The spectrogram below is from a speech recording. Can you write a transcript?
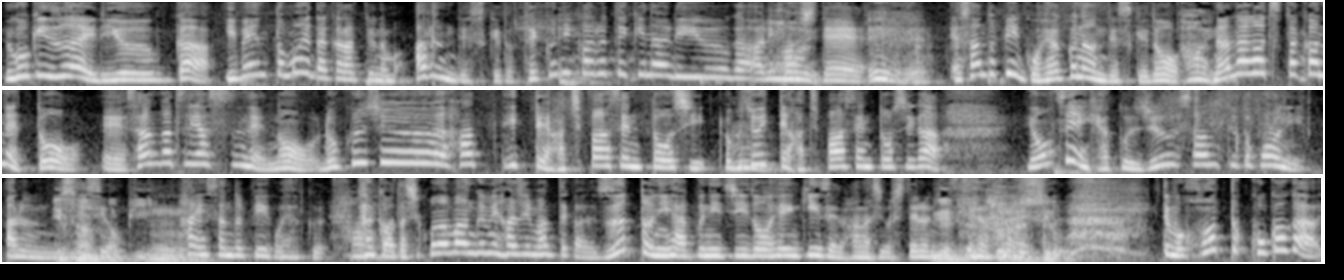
動きづらい理由が、イベント前だからっていうのもあるんですけど、テクニカル的な理由がありまして、はい。え S&P500 なんですけど、はい。7月高値と、えー3月安値の61.8%押し、61.8%押しが、4113っていうところにあるんですよ。S&P うん。はい、S&P500、なんか私、この番組始まってからずっと200日移動平均線の話をしてるんですけど、ですよ。でも本当、ここが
